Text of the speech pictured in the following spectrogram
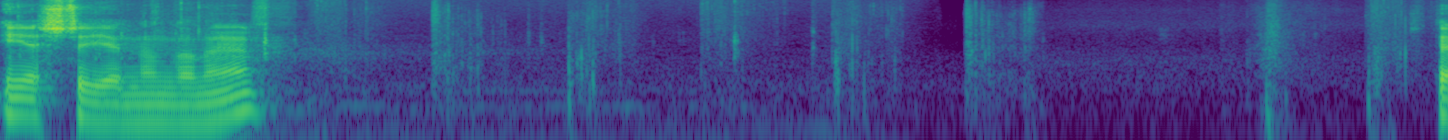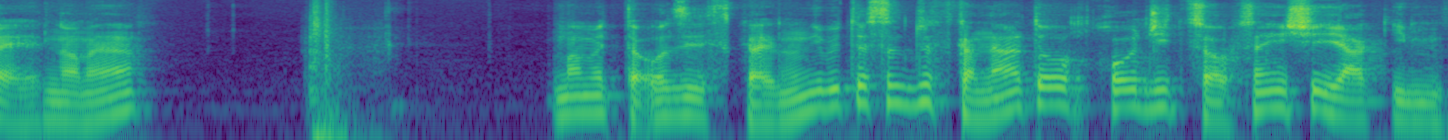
I jeszcze jedną damy. Cztery, dobra. Mamy to odzyskać. No niby to jest odzyskane, ale to chodzi co? W sensie jakim?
